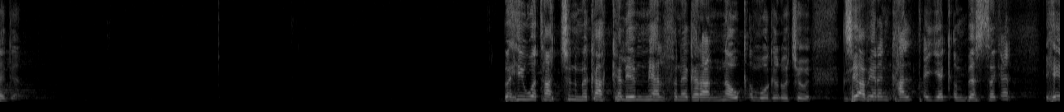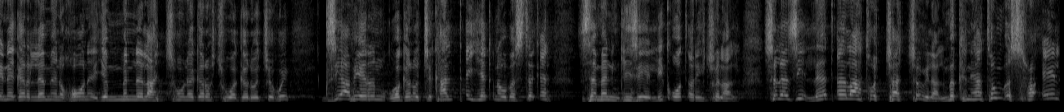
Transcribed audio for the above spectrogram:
ነገር በህይወታችን መካከል የሚያልፍ ነገር አናውቅም ወገኖች እግዚአብሔርን ካልጠየቅን በስተቀር ይሄ ነገር ለምን ሆነ የምንላቸው ነገሮች ወገኖች ሆይ እግዚአብሔርን ወገኖች ካልጠየቅነው በስተቀር ዘመን ጊዜ ሊቆጥር ይችላል። ስለዚህ ለጠላቶቻቸው ይላል ምክንያቱም እስራኤል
